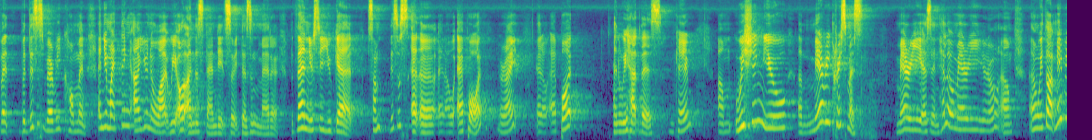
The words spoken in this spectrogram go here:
But, but this is very common. And you might think, ah, you know what, we all understand it, so it doesn't matter. But then you see, you get some, this was at, a, at our airport, right? At our airport, and we had this, okay? Um, wishing you a Merry Christmas. Mary, as in, hello, Mary, you know. Um, and we thought maybe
